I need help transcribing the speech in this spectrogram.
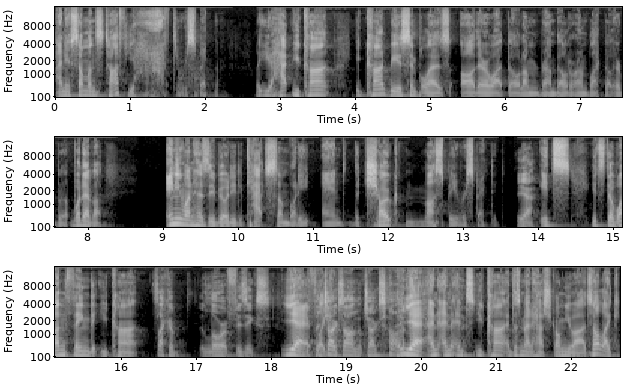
and if someone's tough, you have to respect them. Like you have you can't it can't be as simple as oh they're a white belt, I'm a brown belt, or I'm a black belt, they're a belt, whatever. Anyone has the ability to catch somebody, and the choke must be respected. yeah. It's it's the one thing that you can't. It's like a law of physics. Yeah, If the like- choke's on, the choke's on. yeah, and and and you can't. It doesn't matter how strong you are. It's not like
